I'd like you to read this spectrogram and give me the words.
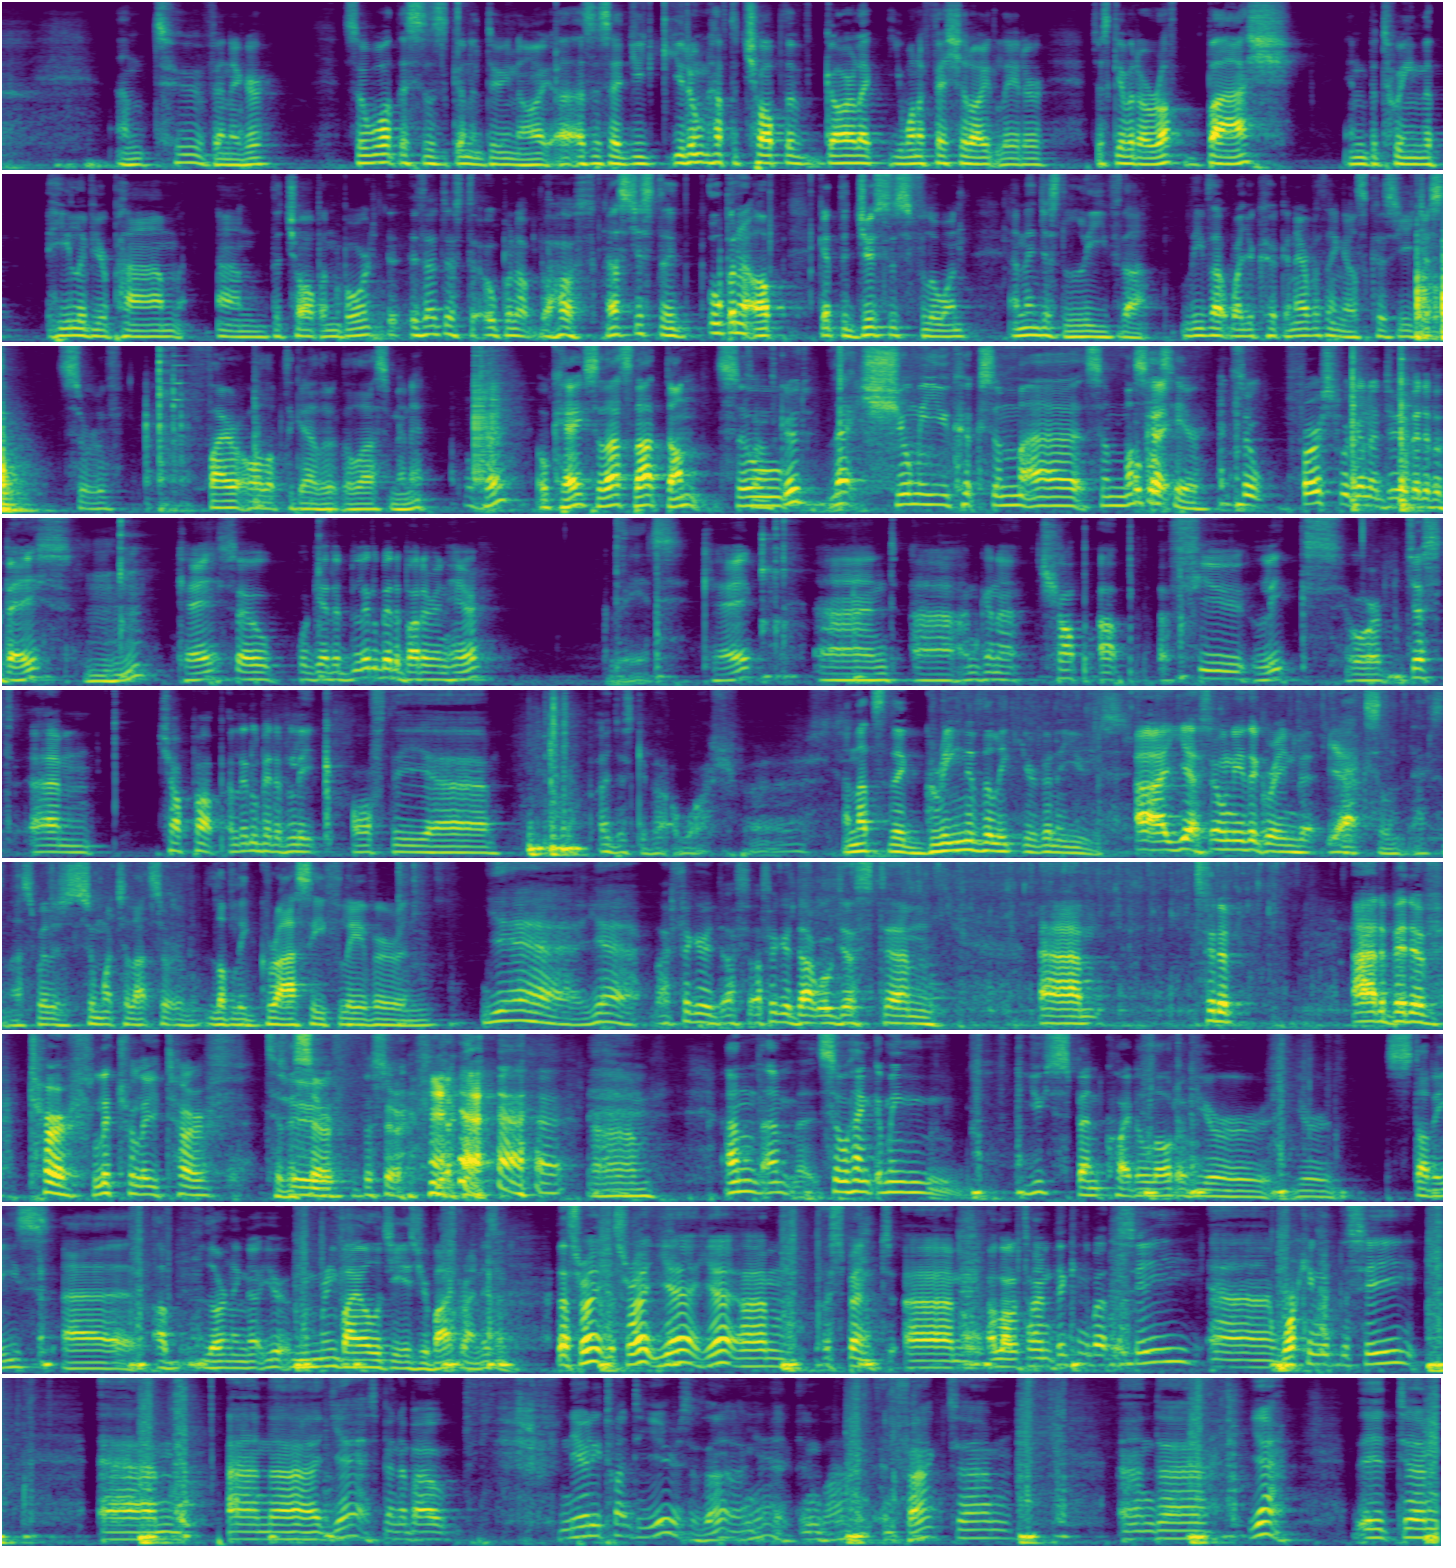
And two of vinegar. So what this is going to do now, as I said, you, you don't have to chop the garlic. You want to fish it out later. Just give it a rough bash in between the heel of your palm and the chopping board. Is that just to open up the husk? That's just to open it up, get the juices flowing, and then just leave that. Leave that while you're cooking everything else because you just sort of fire it all up together at the last minute. Okay. Okay, so that's that done. So Sounds good. Let's show me you cook some uh, some mussels Okay. here. So first we're going to do a bit of a base. Mm-hmm. Okay, so we'll get a little bit of butter in here. Great. Okay, and uh, I'm to chop up a few leeks or just um, chop up a little bit of leek off the. Uh, I just give that a wash first. And that's the green of the leek you're going to use. Uh, yes, only the green bit. Yeah. Excellent, excellent. That's where there's so much of that sort of lovely grassy flavour and Yeah, yeah. I figured. I, f- I figured that will just um, um, sort of add a bit of turf, literally turf, To the surf. The surf. Yeah. um, And um, so, Henk, I mean, you spent quite a lot of your your studies uh, of learning. uh, Your marine biology is your background, isn't it? that's right. That's right. Yeah, yeah. Um, I spent um, a lot of time thinking about the sea, uh, working with the sea, um, and uh, yeah, it's been about nearly twenty years of that. Yeah, In, wow. in fact, um, and uh, yeah, it. Um,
